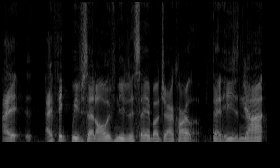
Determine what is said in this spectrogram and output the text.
I I think we've said all we've needed to say about Jack Harlow. That he's not.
